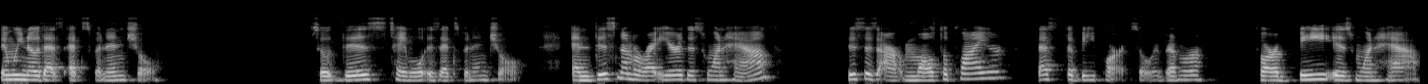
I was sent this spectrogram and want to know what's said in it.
then we know that's exponential. So this table is exponential. And this number right here, this one half, this is our multiplier. That's the B part. So remember, so our B is one half.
